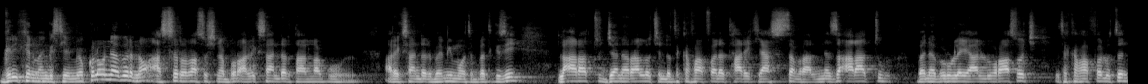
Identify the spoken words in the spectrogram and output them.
የግሪክን መንግስት የሚወክለው ነብር ነው። አስር ራሶች ነበሩ። አሌክሳንደር ታላቁ አሌክሳንደር በሚሞትበት ጊዜ ለአራቱ ጀነራሎች እንደተከፋፈለ ታሪክ ያስተምራል። እነዚ አራቱ በነብሩ ላይ ያሉ ራሶች የተከፋፈሉትን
